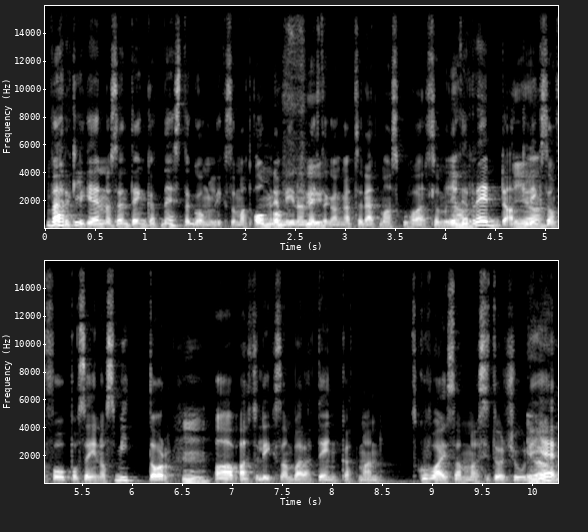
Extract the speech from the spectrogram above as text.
Verkligen och sen tänk att nästa gång liksom att om det Åh, blir någon fy. nästa gång att sådär att man skulle vara som Ja. lite rädd att Ja. Mm. liksom få på sig några smittor av att liksom bara tänka att man skulle vara i samma situation Ja, igen.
